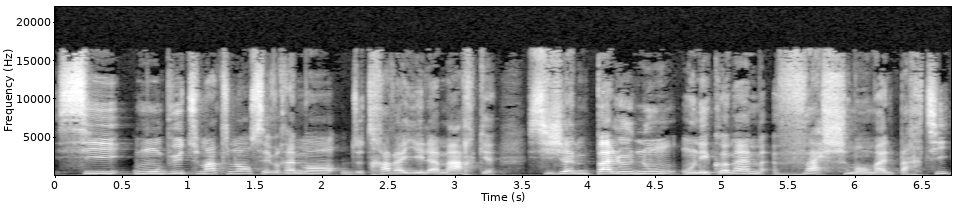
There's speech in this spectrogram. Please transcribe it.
si mon but maintenant c'est vraiment de travailler la marque si j'aime pas le nom on est quand même vachement mal parti.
